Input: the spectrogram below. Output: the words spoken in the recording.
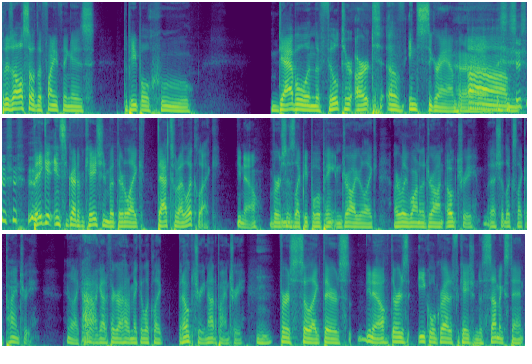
But there's also the funny thing is the people who dabble in the filter art of Instagram. Um, they get instant gratification, but they're like, that's what I look like, you know, versus Mm. like people who paint and draw. You're like, I really wanted to draw an oak tree. That shit looks like a pine tree. You're like, ah, I got to figure out how to make it look like an oak tree, not a pine tree. First, so like there's, you know, there's equal gratification to some extent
